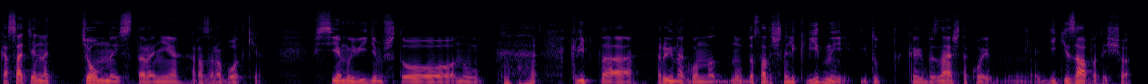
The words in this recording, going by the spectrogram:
касательно темной стороне разработки. Все мы видим, что, ну, крипто рынок, он, ну, достаточно ликвидный, и тут, как бы, знаешь, такой дикий запад еще.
